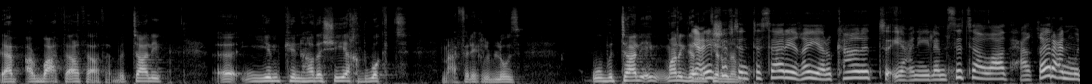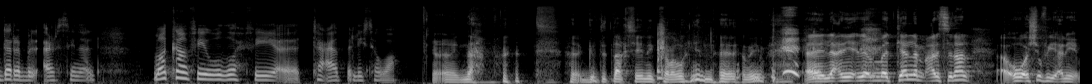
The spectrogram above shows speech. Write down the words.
يلعب 4 3 3 بالتالي يمكن هذا الشيء ياخذ وقت مع فريق البلوز. وبالتالي ما نقدر يعني شفت أنت ساري غير وكانت يعني لمسته واضحة غير عن مدرب الأرسنال. ما كان في وضوح في التعب اللي سواه. آه، نعم. قلت تناقشيني كرويا ريم آه، يعني لما أتكلم عن ارسنال آه، هو شوفي يعني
